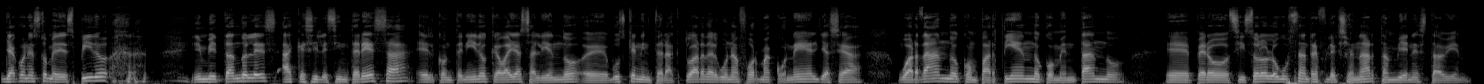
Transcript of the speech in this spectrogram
ya con esto me despido, invitándoles a que si les interesa el contenido que vaya saliendo, eh, busquen interactuar de alguna forma con él, ya sea guardando, compartiendo, comentando, eh, pero si solo lo gustan reflexionar, también está bien.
